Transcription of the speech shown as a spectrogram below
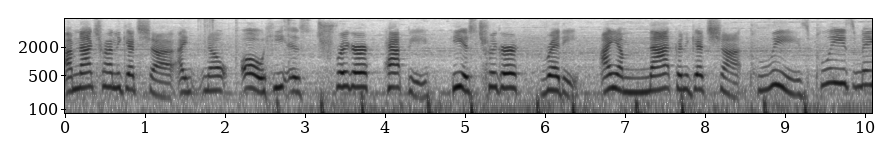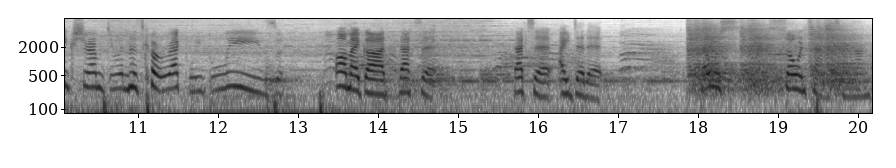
I'm not trying to get shot. I know. Oh, he is trigger happy. He is trigger ready. I am not going to get shot. Please, please make sure I'm doing this correctly. Please. Oh my god, that's it. That's it. I did it. That was so intense, man.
